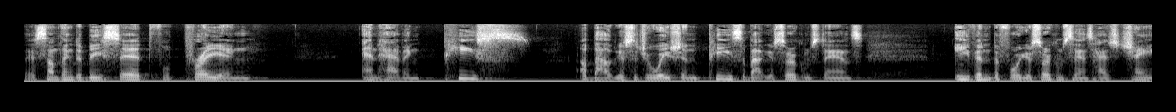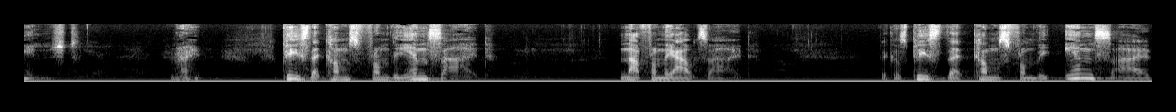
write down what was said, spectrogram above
There's something to be said for praying and having peace about your situation, peace about your circumstance, even before your circumstance has changed. Right? Peace that comes from the inside, not from the outside. Because peace that comes from the inside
